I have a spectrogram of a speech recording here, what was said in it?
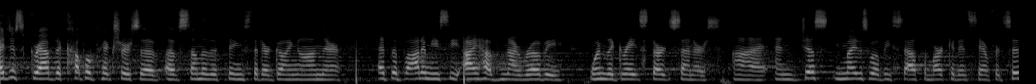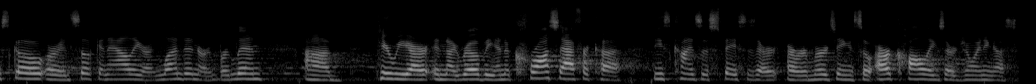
I just grabbed a couple pictures of, of some of the things that are going on there. At the bottom, you see iHub Nairobi, one of the great start centers. Uh, and just, you might as well be south of Market in San Francisco or in Silicon Alley or in London or in Berlin. Um, here we are in Nairobi. And across Africa, these kinds of spaces are, are emerging. So our colleagues are joining us.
